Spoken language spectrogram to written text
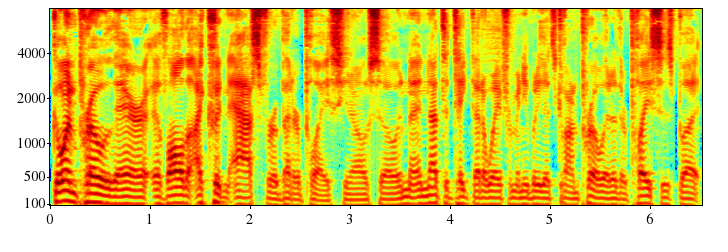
going pro there, of all the, I couldn't ask for a better place, you know. So and, and not to take that away from anybody that's gone pro at other places, but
